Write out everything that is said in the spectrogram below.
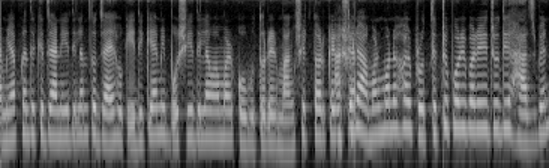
আমি আপনাদেরকে জানিয়ে দিলাম। তো যাই হোক এদিকে আমি বসিয়ে দিলাম আমার কবুতরের মাংসের তরকারি আসলে আমার মনে হয় প্রত্যেকটা পরিবারে যদি হাজবেন্ড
